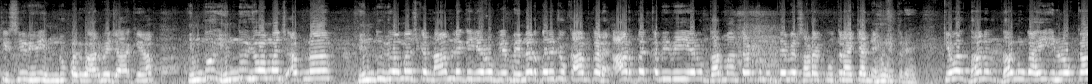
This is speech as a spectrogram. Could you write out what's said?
किसी भी हिंदू परिवार में जाके आप हिंदू हिंदू युवा मंच अपना हिंदू युवा मंच का नाम लेके ये लोग ये बैनर तरह जो काम करें आज तक कभी भी ये लोग धर्मांतरण के मुद्दे में सड़क उतरे क्या नहीं उतरे हैं? केवल धन धन उगाही इन लोग का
